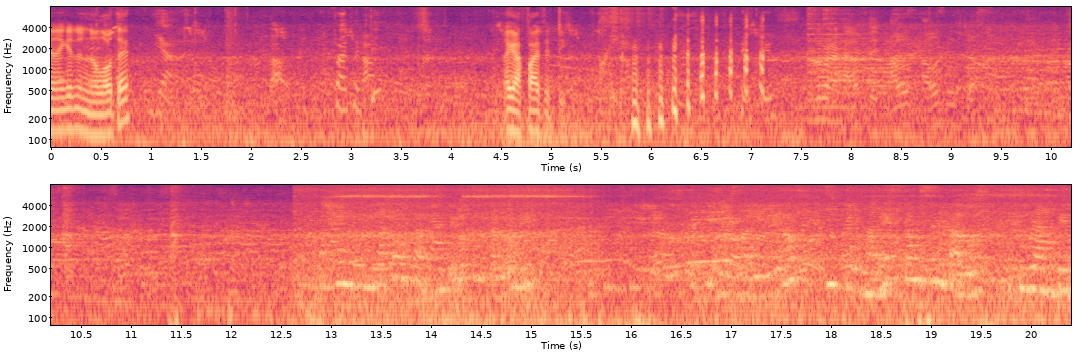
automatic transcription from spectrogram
Can I get an elote? Yeah. Five fifty. I got 550. This is where I have it. I was, I was with Justin. y permanezcan sentados durante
